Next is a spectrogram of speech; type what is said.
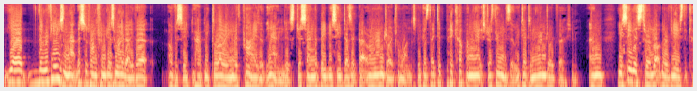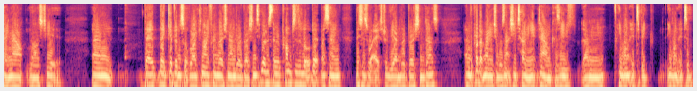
yeah the reviews and that. This was one from Gizmodo that obviously had me glowing with pride at the end. It's just saying the BBC does it better on Android for once because they did pick up on the extra things that we did in the Android version. And you see this through a lot of the reviews that came out last year. Um, they're, they're given sort of like an iPhone version, Android version. To be honest, they were prompted a little bit by saying this is what extra the Android version does and the product manager was actually toning it down because he um, he wanted to be he wanted to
